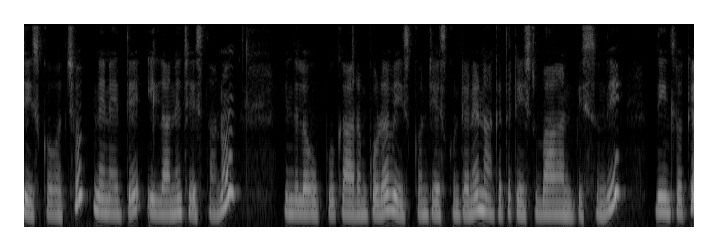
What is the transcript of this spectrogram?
చేసుకోవచ్చు. నేనైతే ఇలానే చేస్తాను. ఇందులో ఉప్పు కారం కూడా వేసుకొని చేసుకుంటేనే నాకైతే టేస్ట్ బాగా అనిపిస్తుంది. దీంట్లోకి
